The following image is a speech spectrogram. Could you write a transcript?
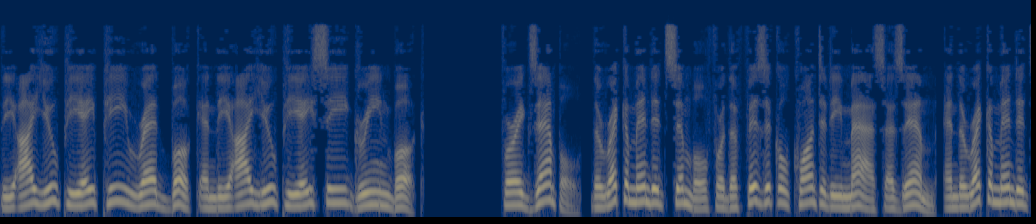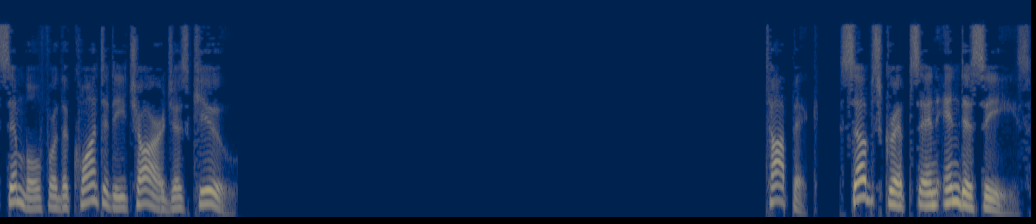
the IUPAC Red Book and the IUPAC Green Book. For example, the recommended symbol for the physical quantity mass is m, and the recommended symbol for the quantity charge is q. Topic: Subscripts and indices.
